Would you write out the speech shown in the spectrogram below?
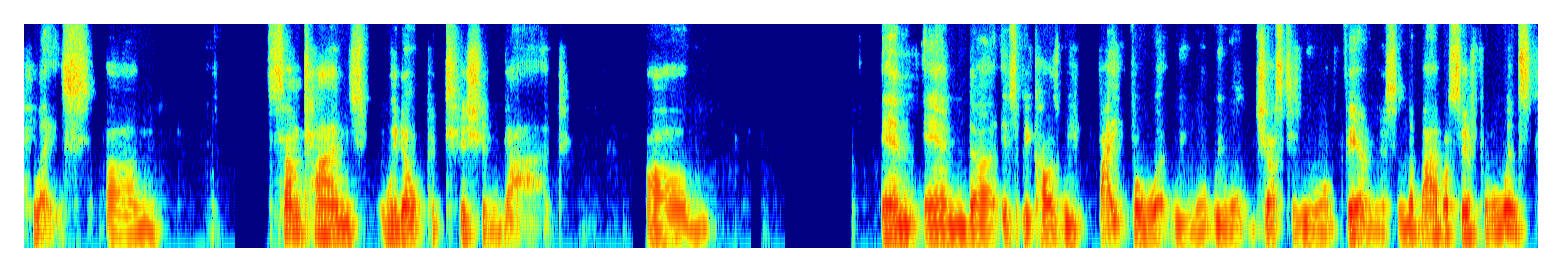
place. Um, sometimes we don't petition God. Um, and and uh, it's because we fight for what we want. We want justice. We want fairness. And the Bible says, "From whence?"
